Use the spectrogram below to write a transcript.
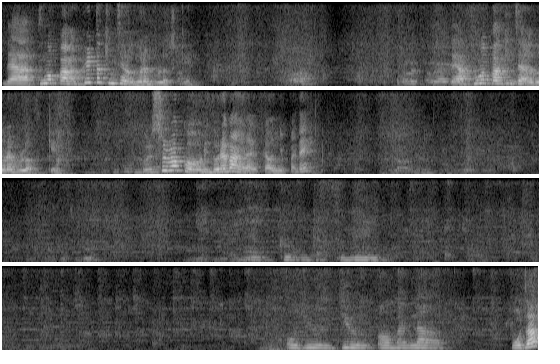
내가 붕어빵은 필터 킨 채로 노래 불러줄게 내가 붕어빵 킨 채로 노래 불러줄게 우리 술 먹고 우리 노래방에 나갈까 언니 오빠들? 유금 가슴이 Oh you you my love 모자?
